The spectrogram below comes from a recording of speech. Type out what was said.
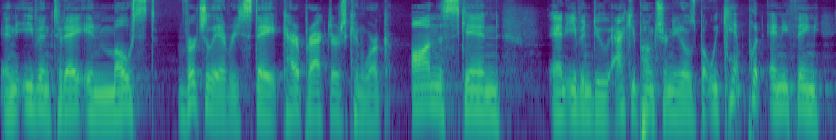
And even today, in most, virtually every state, chiropractors can work on the skin and even do acupuncture needles, but we can't put anything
